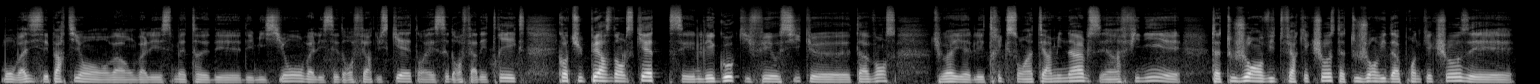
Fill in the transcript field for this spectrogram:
bon, vas-y, c'est parti. On va, on va aller se mettre des, des missions. On va essayer de refaire du skate. On va essayer de refaire des tricks. Quand tu perces dans le skate, c'est l'ego qui fait aussi que tu avances. Tu vois, y a- les tricks sont interminables, c'est infini et tu as toujours envie de faire quelque chose. Tu as toujours envie d'apprendre quelque chose et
